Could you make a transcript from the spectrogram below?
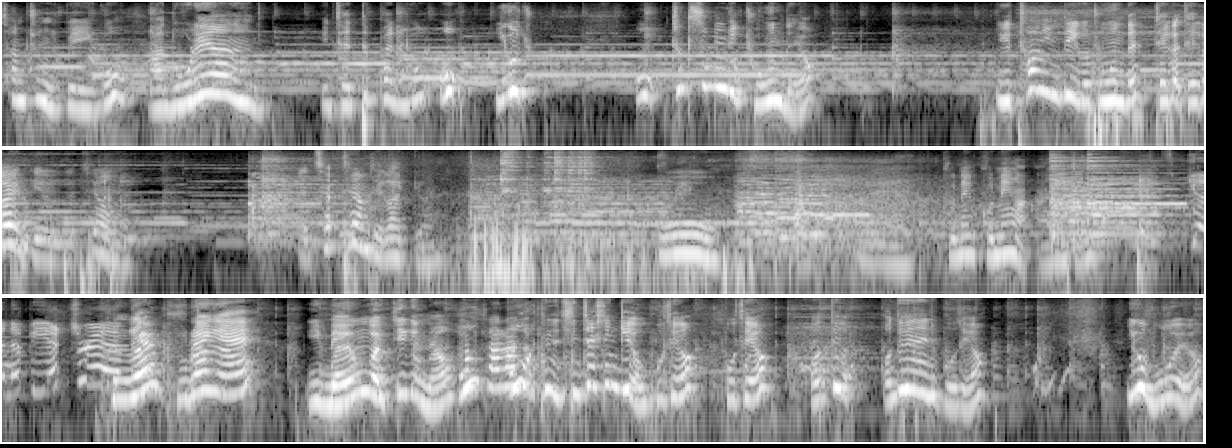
3600이고, 아, 노래하는 이 제트팩이고, 어? 이거, 조- 어? 특수공격 좋은데요? 이게 천인데 이거 좋은데? 제가, 제가 할게요, 이거 체험을. 네, 체, 체험 제가 할게요. 오. 네. 불행, 불행 아- 아니죠. 근데 불행해. 이 매운 걸 찍으면 확 사라져. 오, 근데 진짜 신기해요. 보세요. 보세요. 어떻게, 어떻게 되는지 보세요. 이거 뭐예요?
